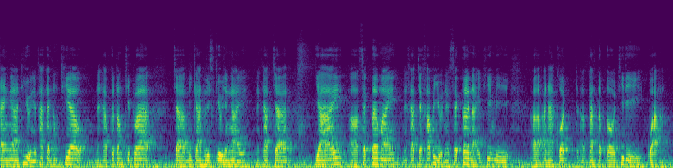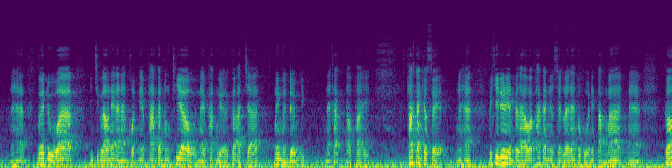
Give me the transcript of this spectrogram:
แรงงานที่อยู่ในภาคการท่องเที่ยวนะครับ ก็ต้องคิดว่าจะมีการรีสกิลยังไงนะครับ จะย้ายเซกเตอร์ไหมนะครับ จะเข้าไปอยู่ในเซกเตอร์ไหนที่มีอนาคตการเติบโตที่ดีกว่านะฮะเมื่อดูว่าจริงๆแล้วในอนาคตเนี่ยภาคการท่องเที่ยวในภาคเหนือก็อาจจะ ไม่เหมือนเดิมอีกนะครับต่อไปภาคการเกษตรนะฮะเมื่อกี้ได้เรียนไปแล้วว่าภาคการเกษตรรายได้ต่อหัวนี่ต่ำมากนะฮะก็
